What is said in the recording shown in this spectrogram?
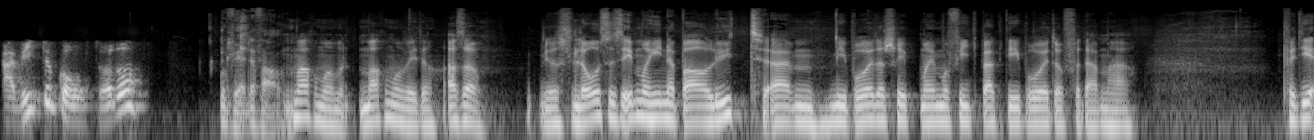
auch weitergeht, oder? Auf jeden Fall. Machen wir, machen wir wieder. Also, wir hören es immerhin ein paar Leute. Ähm, mein Bruder schreibt mir immer Feedback, die Bruder, von dem her. Für die,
